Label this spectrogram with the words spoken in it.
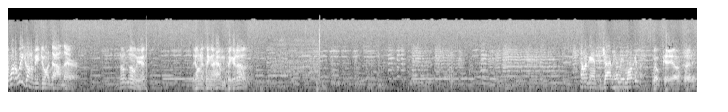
what are we going to be doing down there? I don't know yet. It's the only thing I haven't figured out. Telegram for John Henry Morgan. Okay, I'll find it.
